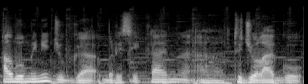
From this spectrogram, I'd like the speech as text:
album ini juga berisikan eh, tujuh lagu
